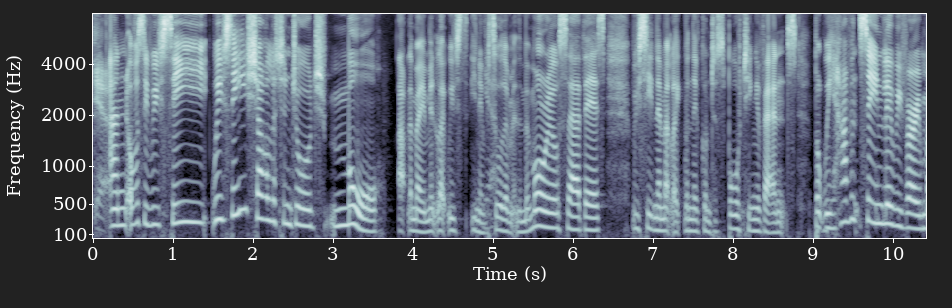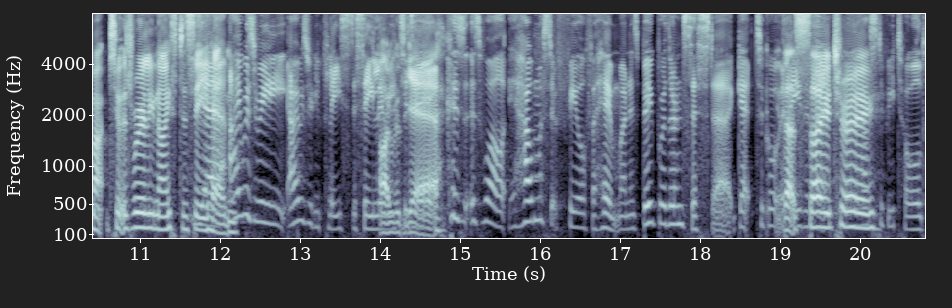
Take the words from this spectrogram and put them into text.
yeah. And obviously we've seen, we've seen Charlotte and George more at the moment. Like we've, you know, we saw them at the memorial service. We've seen them at like when they've gone to sporting events, but we haven't seen Louis very much. So it was really nice to see yeah, him. I was really, I was really pleased to see Louis was- today. yeah. because as well, how must it feel for him when his big brother and sister get to go to That's these so events and he true. has to be told,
